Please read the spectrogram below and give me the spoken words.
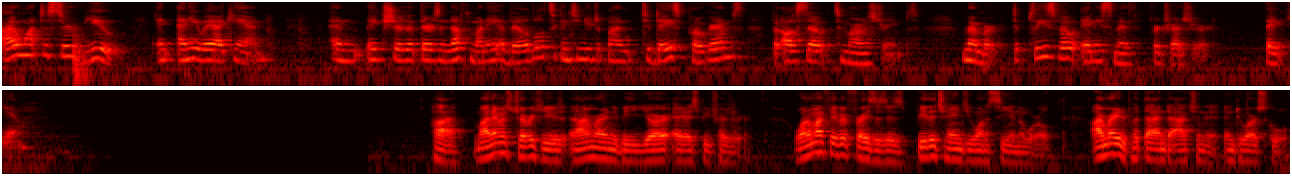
I want to serve you in any way I can and make sure that there's enough money available to continue to fund today's programs but also tomorrow's dreams. Remember to please vote Annie Smith for treasurer. Thank you. Hi, my name is Trevor Hughes and I'm running to be your ASB treasurer. One of my favorite phrases is be the change you want to see in the world. I'm ready to put that into action into our school.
